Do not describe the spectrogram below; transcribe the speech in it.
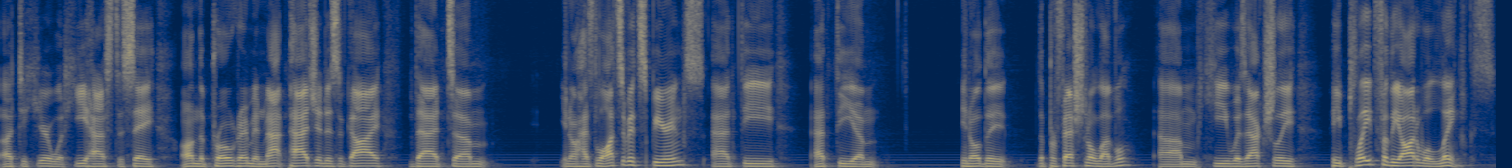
uh, to hear what he has to say on the program. And Matt Padgett is a guy that um, you know, has lots of experience at the at the um, you know the the professional level. Um, he was actually he played for the Ottawa Lynx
